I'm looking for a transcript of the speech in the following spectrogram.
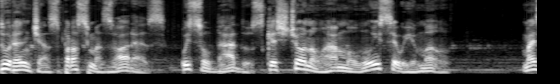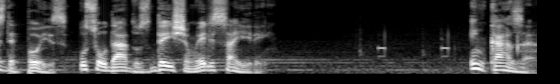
Durante as próximas horas, os soldados questionam Ramon e seu irmão. Mas depois, os soldados deixam eles saírem. Em casa,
